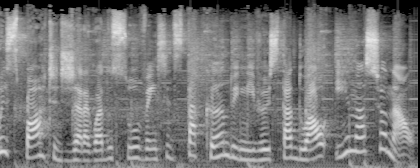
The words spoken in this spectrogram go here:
O esporte de Jaraguá do Sul vem se destacando em nível estadual e nacional.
